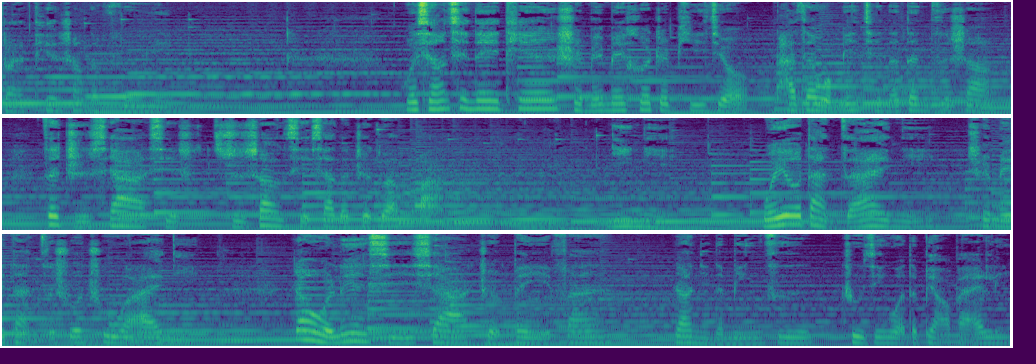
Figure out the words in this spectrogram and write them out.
断天上的浮云。我想起那天，沈梅梅喝着啤酒，趴在我面前的凳子上，在纸下写纸上写下的这段话：“妮妮，我有胆子爱你，却没胆子说出我爱你。让我练习一下，准备一番，让你的名字住进我的表白里。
